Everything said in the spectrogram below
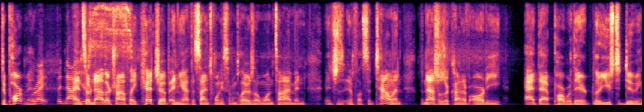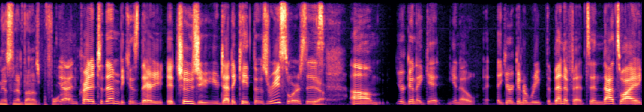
department. Right, but now and so now they're trying to play catch up, and you have to sign 27 players at one time, and it's just an influx of talent. The Nationals are kind of already at that part where they're they're used to doing this and have done this before. Yeah, and credit to them because they it shows you you dedicate those resources, Yeah. um, you're gonna get you know you're gonna reap the benefits, and that's why I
